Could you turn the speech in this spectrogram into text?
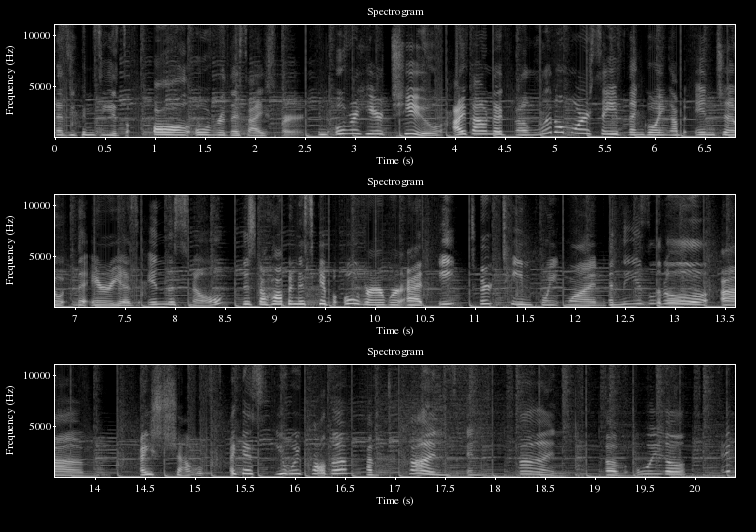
As you can see, it's all over this iceberg. And over here too, I found it a little more safe than going up into the areas in the snow. Just to hop and a skip over, we're at 813.1. And these little um ice shelves, I guess you would call them, have tons and tons of oil and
